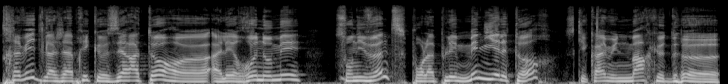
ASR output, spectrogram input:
très vite. Là, j'ai appris que Zerator allait renommer son event pour l'appeler Ménieltor, ce qui est quand même une marque de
